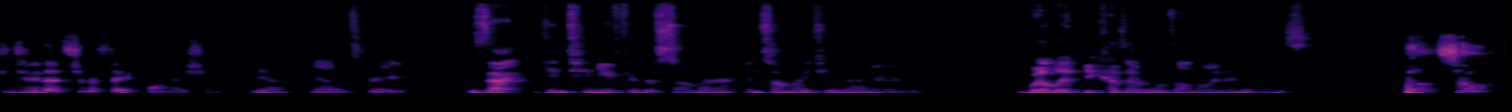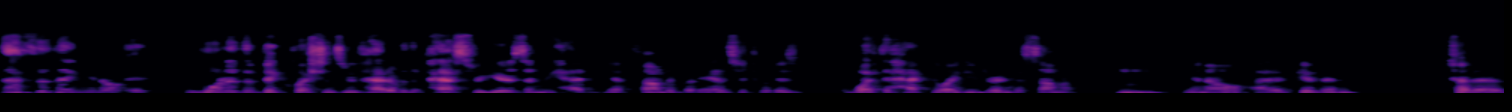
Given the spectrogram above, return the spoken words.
continue that sort of faith formation. Yeah, yeah, that's great. Does that continue through the summer in some way too, then, or will it because everyone's online anyways? Well, so that's the thing. You know, it, one of the big questions we've had over the past three years, and we hadn't yet found a good answer to it, is what the heck do I do during the summer? Hmm. You know, I've given, try to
